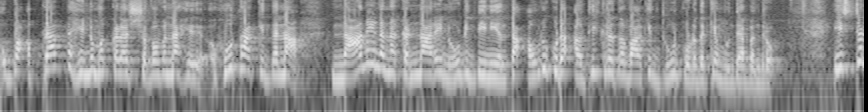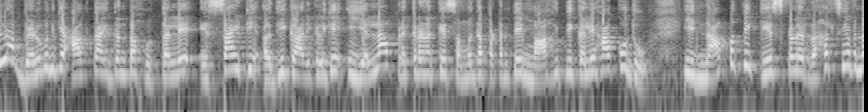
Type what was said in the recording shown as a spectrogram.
ಒಬ್ಬ ಅಪ್ರಾಪ್ತ ಹೆಣ್ಣು ಮಕ್ಕಳ ಶವವನ್ನ ಹೆ- ಹೂತಾಕಿದ್ದನ್ನ ನಾನೇ ನನ್ನ ಕಣ್ಣಾರೆ ನೋಡಿದ್ದೀನಿ ಅಂತ ಅವರು ಕೂಡ ಅಧಿಕೃತವಾಗಿ ದೂರು ಕೊಡೋದಕ್ಕೆ ಮುಂದೆ ಬಂದ್ರು. ಇಷ್ಟೆಲ್ಲ ಬೆಳವಣಿಗೆ ಆಗ್ತಾ ಇದ್ದಂತ ಹೊತ್ತಲ್ಲೇ ಎಸ್ ಐ ಟಿ ಅಧಿಕಾರಿಗಳಿಗೆ ಈ ಎಲ್ಲಾ ಪ್ರಕರಣಕ್ಕೆ ಸಂಬಂಧಪಟ್ಟಂತೆ ಮಾಹಿತಿ ಕಲೆ ಹಾಕೋದು, ಈ ನಾಪತ್ತೆ ಕೇಸ್ಗಳ ರಹಸ್ಯವನ್ನ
